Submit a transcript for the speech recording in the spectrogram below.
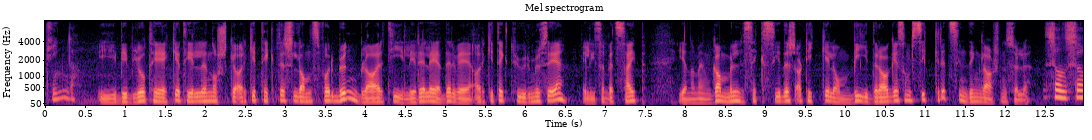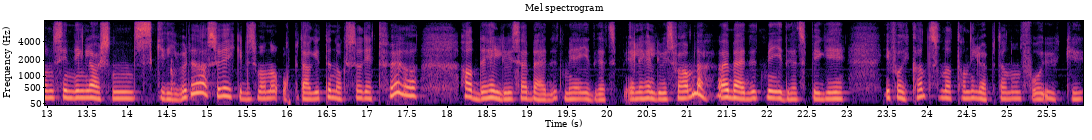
ting, da. I biblioteket til Norske arkitekters landsforbund blar tidligere leder ved Arkitekturmuseet, Elisabeth Seip, gjennom en gammel sekssiders artikkel om bidraget som sikret Sinding Larsen sølvet. Sånn som Sinding Larsen skriver det, da, så virker det som han har oppdaget det nokså rett før, og hadde heldigvis arbeidet med idretts... Eller heldigvis for ham, da. Arbeidet med idrettsbygg i, i forkant, sånn at han i løpet av noen få uker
